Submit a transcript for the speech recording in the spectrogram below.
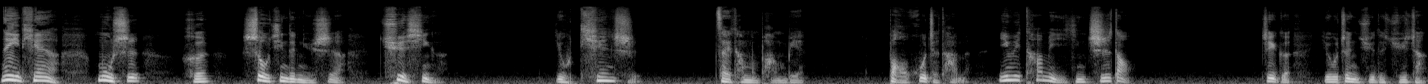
那一天啊，牧师和受尽的女士啊，确信啊，有天使在他们旁边保护着他们，因为他们已经知道这个邮政局的局长。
